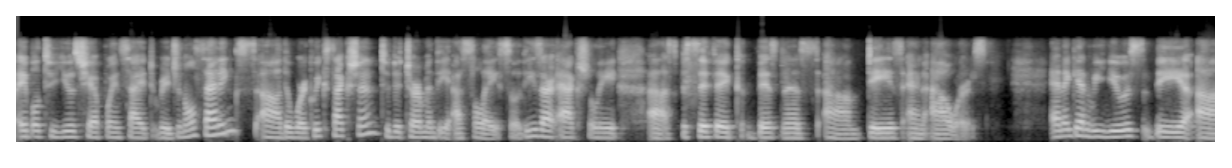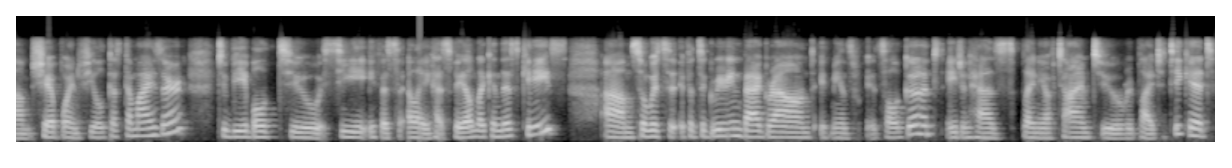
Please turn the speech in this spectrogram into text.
able to use SharePoint site regional settings, uh, the workweek section, to determine the SLA. So these are actually uh, specific business um, days and hours. And again, we use the um, SharePoint field customizer to be able to see if a SLA has failed, like in this case. Um, so it's, if it's a green background, it means it's all good. Agent has plenty of time to reply to ticket,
